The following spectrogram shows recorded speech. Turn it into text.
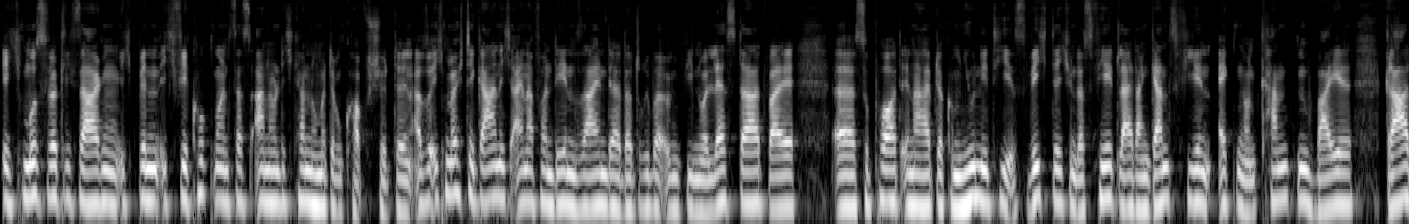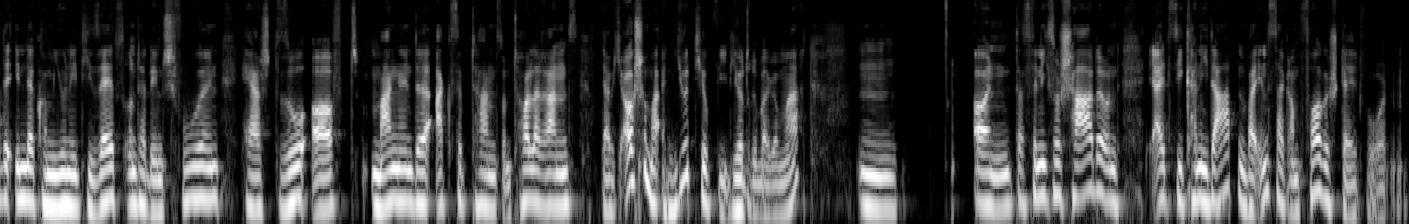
ich muss wirklich sagen, ich bin, ich, wir gucken uns das an und ich kann nur mit dem Kopf schütteln. Also ich möchte gar nicht einer von denen sein, der darüber irgendwie nur lästert, weil äh, Support innerhalb der Community ist wichtig und das fehlt leider an ganz vielen Ecken und Kanten, weil gerade in der Community selbst unter den Schwulen herrscht so oft mangelnde Akzeptanz und Toleranz. Da habe ich auch schon mal ein YouTube-Video drüber gemacht. Mm. Und das finde ich so schade. Und als die Kandidaten bei Instagram vorgestellt wurden,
